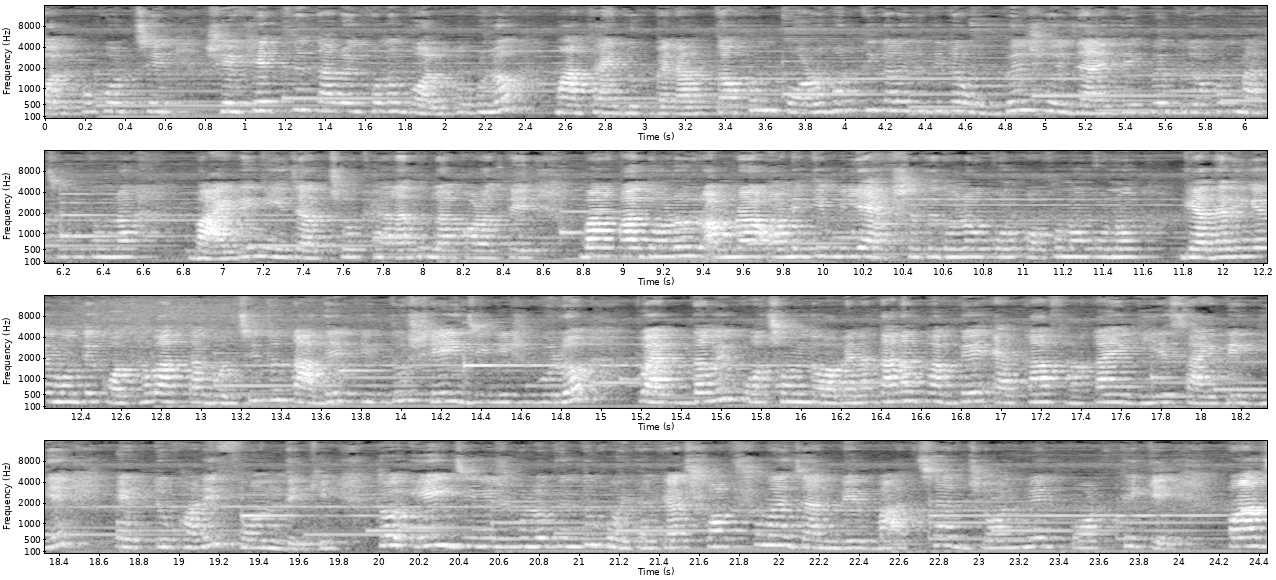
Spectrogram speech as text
গল্প করছে, সেক্ষেত্রে তার ওই কোনো গল্পগুলো মাথায় ঢুকবে না। তখন পরবর্তীকালে যদি এটা অভ্যেস হয়ে যায়, দেখবে যখন বাচ্চাকে তোমরা বাইরে নিয়ে যাচ্ছ খেলাধুলা করাতে বা ধরো আমরা অনেকে মিলে একসাথে ধরো কখনো কোনো গ্যাদারিং এর মধ্যে কথাবার্তা বলছি, তো তাদের কিন্তু সেই জিনিসগুলো একদমই পছন্দ হবে না। তারা ভাববে একা ফাঁকায় গিয়ে সাইডে গিয়ে একটুখানি ফোন দেখি। তো এই জিনিসগুলো কিন্তু হয়ে থাকে। আর সবসময় জানবে বাচ্চার জন্মের পর থেকে পাঁচ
